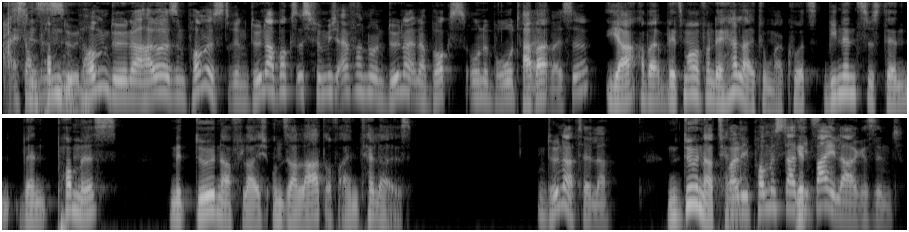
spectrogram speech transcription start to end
Ah, ist doch ein es ist ein Pommdöner. Pommdöner. Hallo, da sind Pommes drin. Dönerbox ist für mich einfach nur ein Döner in der Box ohne Brot halt, Aber- weißt du? ja, aber jetzt machen wir von der Herleitung mal kurz. Wie nennst du es denn, wenn Pommes mit Dönerfleisch und Salat auf einem Teller ist? Ein Dönerteller. Ein Dönerteller. Weil die Pommes da die Jetzt- Beilage sind.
